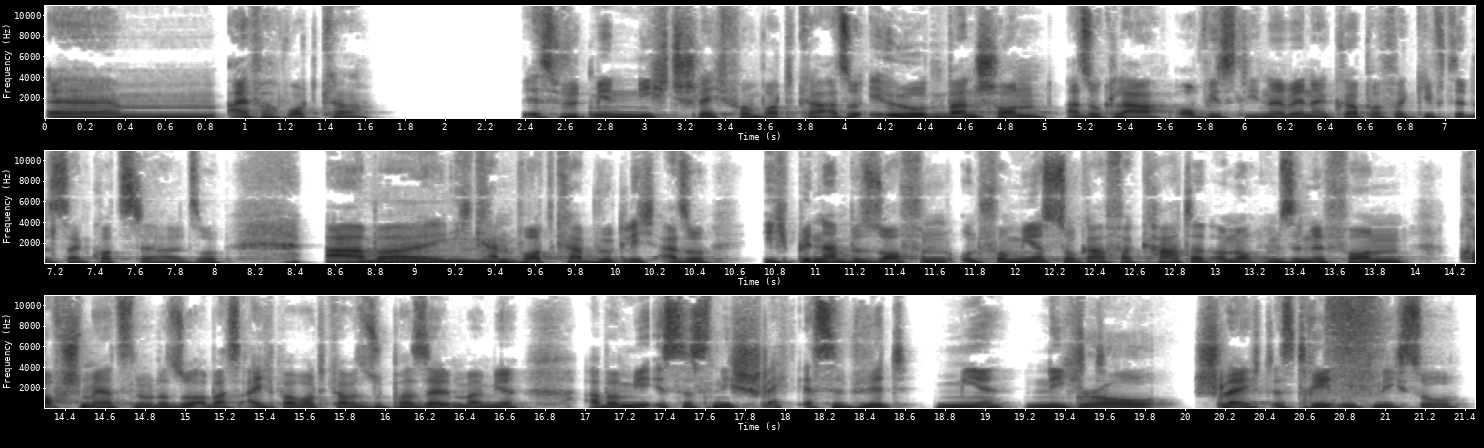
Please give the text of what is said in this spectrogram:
Ähm, einfach Wodka. Es wird mir nicht schlecht vom Wodka. Also irgendwann schon. Also klar, obviously, ne, wenn dein Körper vergiftet ist, dann kotzt er halt so. Aber Mm. ich kann Wodka wirklich, also ich bin dann besoffen und von mir ist sogar verkatert auch noch im Sinne von Kopfschmerzen oder so, aber ist eigentlich bei Wodka super selten bei mir. Aber mir ist es nicht schlecht. Es wird mir nicht Bro, schlecht. Es dreht mich nicht so.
